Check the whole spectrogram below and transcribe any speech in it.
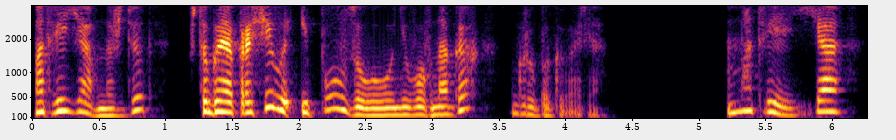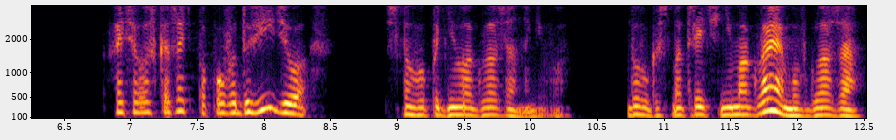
Матвей явно ждет, чтобы я просила и ползала у него в ногах, грубо говоря. «Матвей, я хотела сказать по поводу видео...» Снова подняла глаза на него. Долго смотреть не могла ему в глаза.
